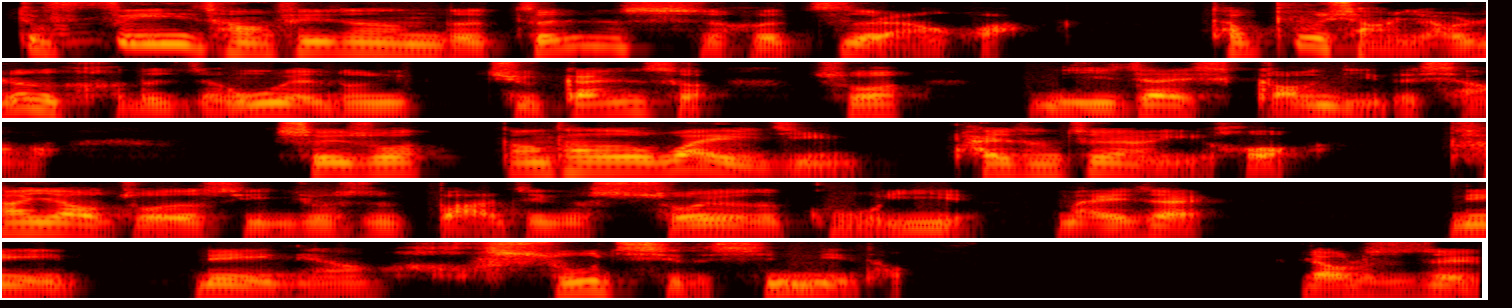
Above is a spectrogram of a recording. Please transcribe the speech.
就非常非常的真实和自然化。他不想要任何的人为的东西去干涉，说你在搞你的想法。所以说，当他的外景拍成这样以后，他要做的事情就是把这个所有的古意埋在聂聂隐娘舒淇的心里头，要的是这个。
